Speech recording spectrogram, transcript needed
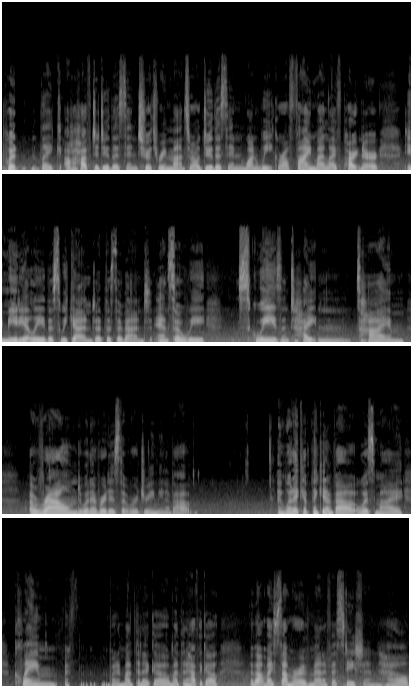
put like I'll have to do this in 2 or 3 months or I'll do this in 1 week or I'll find my life partner immediately this weekend at this event. And so we squeeze and tighten time around whatever it is that we're dreaming about. And what I kept thinking about was my claim, what, a month and ago, a month and a half ago, about my summer of manifestation, how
